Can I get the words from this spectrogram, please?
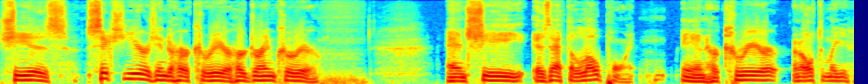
She is six years into her career, her dream career, and she is at the low point in her career and ultimately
